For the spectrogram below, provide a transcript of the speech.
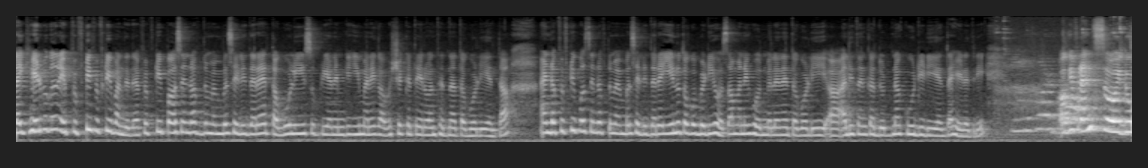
ಲೈಕ್ ಹೇಳಬೇಕಂದ್ರೆ ಫಿಫ್ಟಿ ಫಿಫ್ಟಿ ಬಂದಿದೆ. Fifty percent of the members ಹೇಳಿದ್ದಾರೆ, ತಗೊಳ್ಳಿ ಸುಪ್ರಿಯಾ, ನಿಮಗೆ ಈ ಮನೆಗೆ ಅವಶ್ಯಕತೆ ಇರುವಂಥದ್ದನ್ನ ತಗೊಳ್ಳಿ ಅಂತ. And fifty percent of the members ಹೇಳಿದ್ದಾರೆ, ಏನು ತಗೋಬೇಡಿ, ಹೊಸ ಮನೆಗೆ ಹೋದ್ಮೇಲೆ ತಗೊಳ್ಳಿ ಅಲ್ಲಿ ತನಕ ದುಡ್ಡನ್ನ ಕೂಡಿಡಿ ಅಂತ ಹೇಳಿದ್ರಿ. ಓಕೆ ಫ್ರೆಂಡ್ಸ್ ಸೊ ಇದು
